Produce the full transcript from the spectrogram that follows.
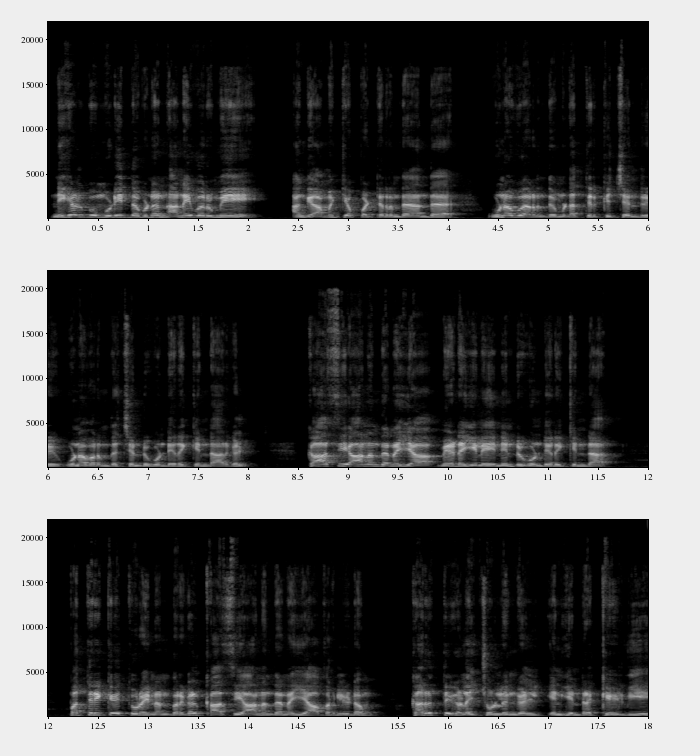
நிகழ்வு முடிந்தவுடன் அனைவருமே அங்கு அமைக்கப்பட்டிருந்த அந்த உணவு அருந்தும் இடத்திற்கு சென்று உணவருந்த சென்று கொண்டிருக்கின்றார்கள். காசி ஆனந்தன் ஐயா மேடையிலே நின்று கொண்டிருக்கின்றார். பத்திரிகை துறை நண்பர்கள் காசி ஆனந்தன் ஐயா அவர்களிடம் கருத்துக்களை சொல்லுங்கள் என்கின்ற கேள்வியை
